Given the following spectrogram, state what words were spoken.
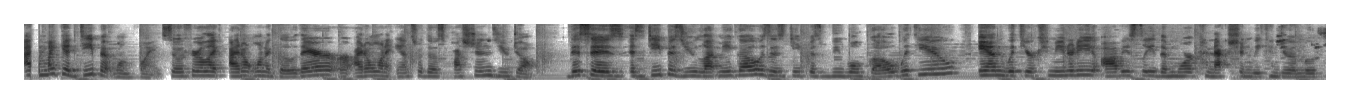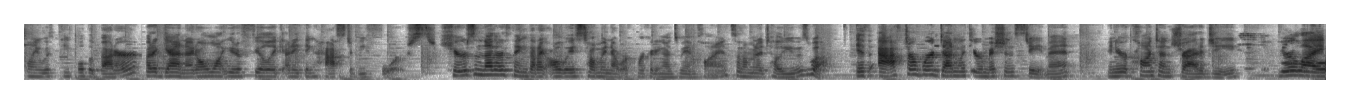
I might get deep at one point. So if you're like, I don't want to go there or I don't want to answer those questions, you don't. This is as deep as you let me go, is as deep as we will go with you and with your community. Obviously, the more connection we can do emotionally with people, the better. But again, I don't want you to feel like anything has to be forced. Here's another thing that I always tell my network marketing on demand clients, and I'm going to tell you as well. If after we're done with your mission statement and your content strategy, you're like,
